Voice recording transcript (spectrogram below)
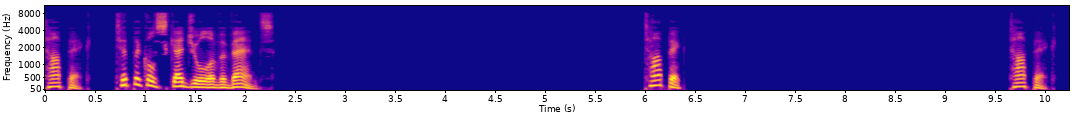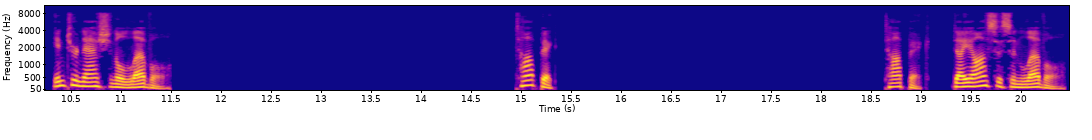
Topic: Typical schedule of events. Topic. Topic. International level. Topic. Topic. Diocesan level.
